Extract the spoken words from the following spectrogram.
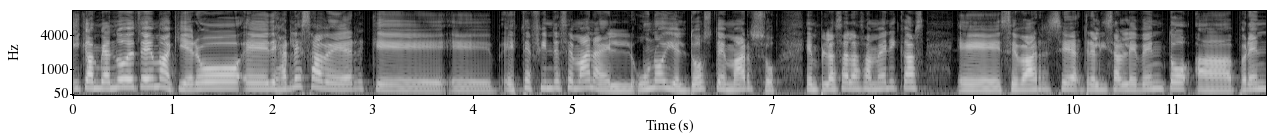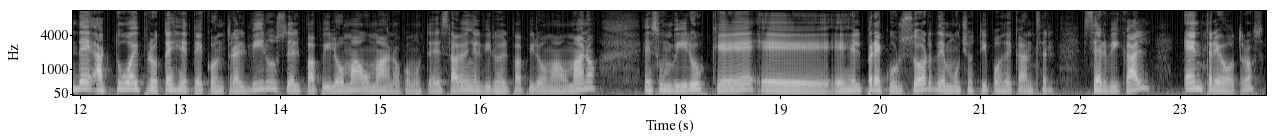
Y cambiando de tema, quiero eh, dejarles saber que eh, este fin de semana, el 1 y el 2 de marzo, en Plaza Las Américas, eh, se va a realizar el evento Aprende, Actúa y Protégete contra el virus del papiloma humano. Como ustedes saben, el virus del papiloma humano es un virus que es el precursor de muchos tipos de cáncer cervical entre otros.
